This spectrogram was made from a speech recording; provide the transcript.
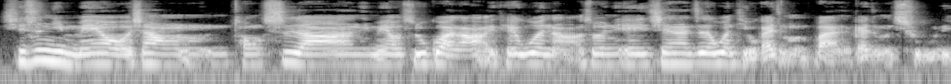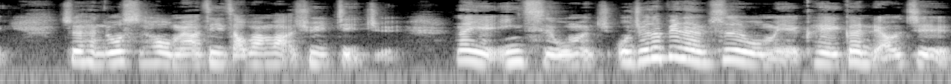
其实你没有像同事啊，你没有主管啊，也可以问啊，说你诶现在这个问题我该怎么办，该怎么处理，所以很多时候我们要自己找办法去解决。那也因此，我们我觉得变成是我们也可以更了解。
